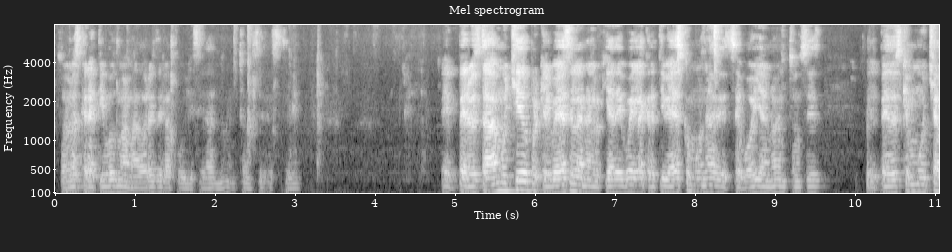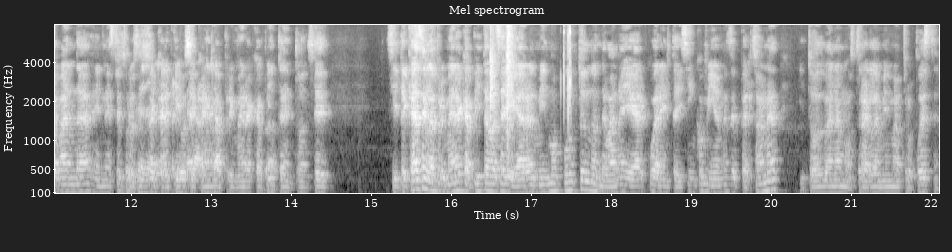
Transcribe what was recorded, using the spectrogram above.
son los creativos mamadores de la publicidad, ¿no? Entonces, este... eh, pero estaba muy chido porque el güey hace la analogía de, güey, la creatividad es como una de cebolla, ¿no? Entonces, el pedo es que mucha banda en este proceso creativo se queda en la primera capita. Entonces, si te quedas en la primera capita vas a llegar al mismo punto en donde van a llegar 45 millones de personas y todos van a mostrar la misma propuesta.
